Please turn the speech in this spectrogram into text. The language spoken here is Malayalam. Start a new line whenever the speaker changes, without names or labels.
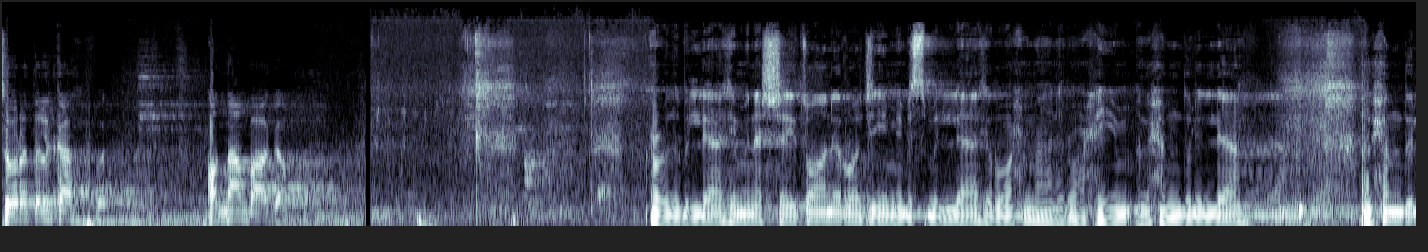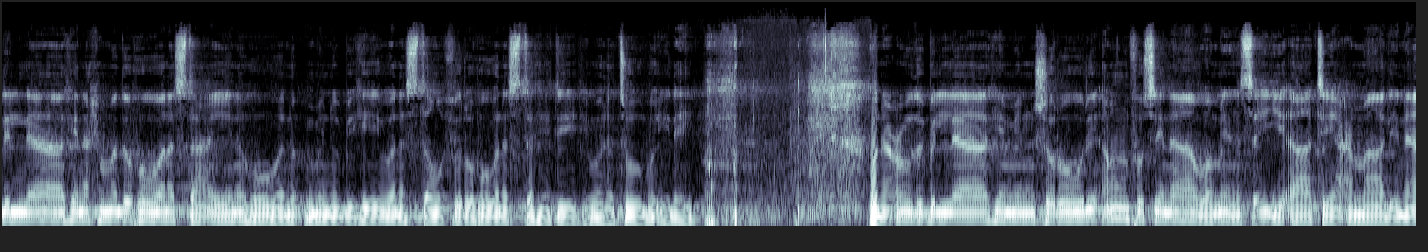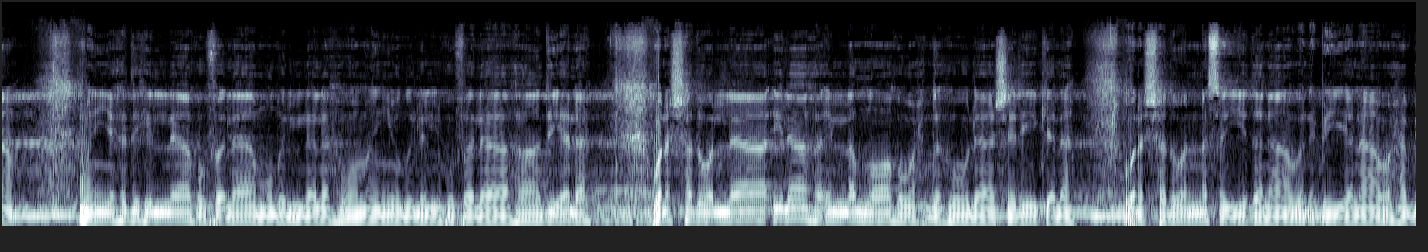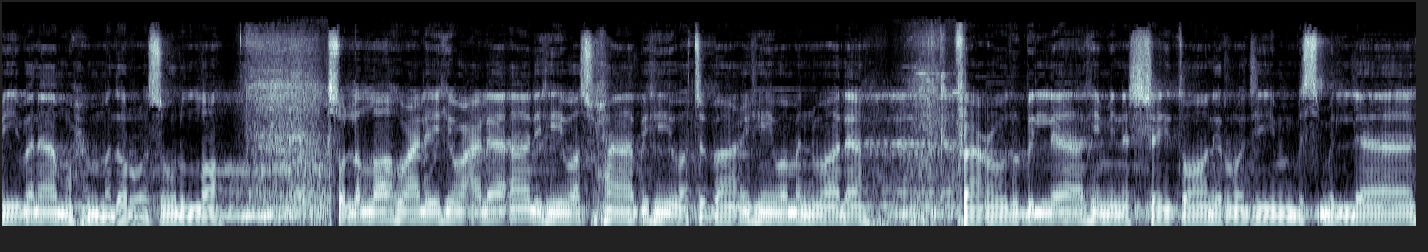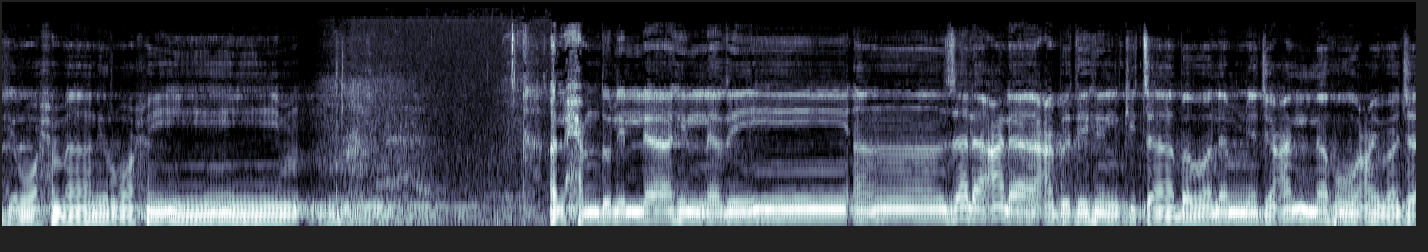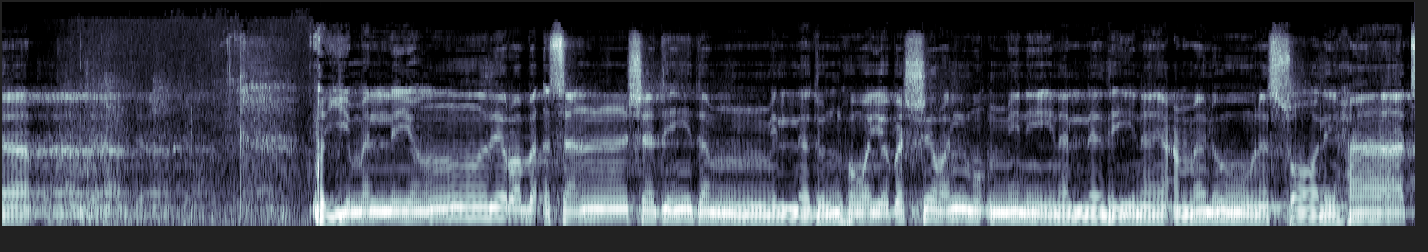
സൂറത്തുൽ കഹ്ഫ് ഒന്നാം ഭാഗം
أعوذ بالله من الشيطان الرجيم بسم الله الرحمن الرحيم الحمد لله الحمد لله نحمده ونستعينه ونؤمن به ونستغفره ونستهديه ونتوب إليه ونعوذ بالله من شرور أنفسنا ومن سيئات أعمالنا من يهده الله فلا مضل له ومن يضلله فلا هادي له. ونشهد أن لا إله إلا الله وحده لا شريك له. ونشهد أن سيدنا ونبينا وحبيبنا محمد رسول الله. صلى الله عليه وعلى آله وأصحابه وأتباعه ومن والاه. فأعوذ بالله من الشيطان الرجيم. بسم الله الرحمن الرحيم. الحمد لله الذي أنزل على عبده الكتاب ولم يجعل له عوجا. قيما لينذر بأسا شديدا من لدنه ويبشر المؤمنين الذين يعملون الصالحات.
